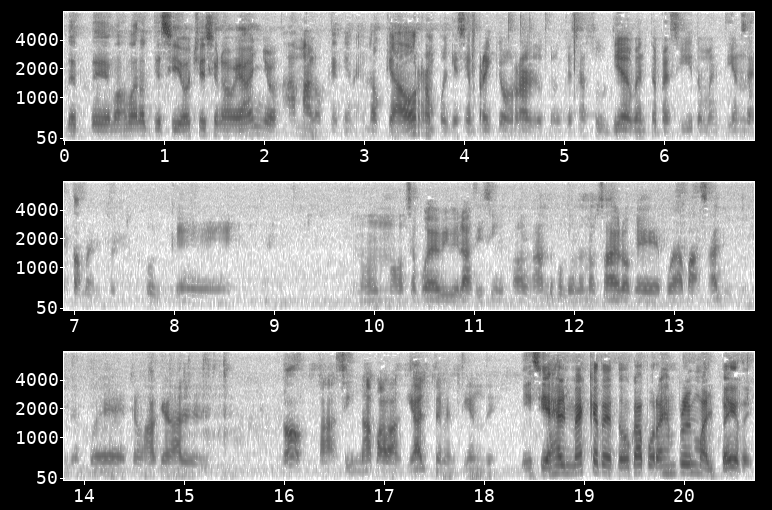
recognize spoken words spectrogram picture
desde más o menos 18, 19 años. Ah, más los que tienen, los que ahorran, porque siempre hay que ahorrar, aunque sean sus 10, 20 pesitos, ¿me entiendes? Exactamente. Porque no, no se puede vivir así sin ahorrando, porque uno no sabe lo que pueda pasar y después te vas a quedar No. pa- sin nada para vaquearte, ¿me entiendes? Y si es el mes que te toca, por ejemplo, el malvete,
